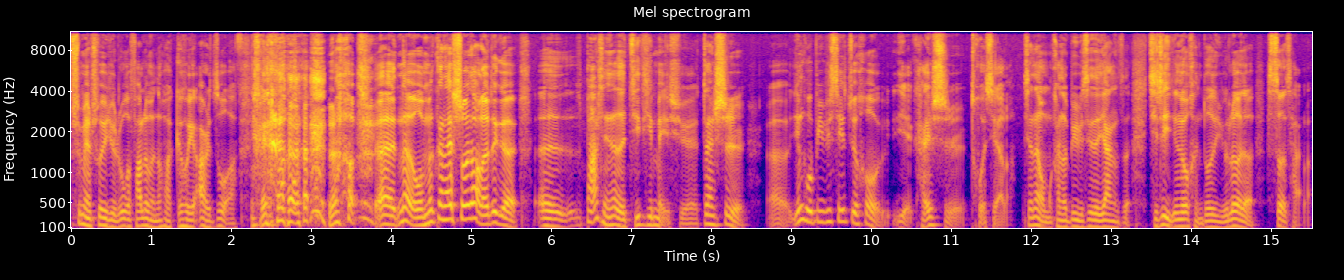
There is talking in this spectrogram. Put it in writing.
顺便说一句，如果发论文的话，给我一二作啊。然后呃，那我们刚才说到了这个呃八十年代的集体美学，但是。呃，英国 BBC 最后也开始妥协了。现在我们看到 BBC 的样子，其实已经有很多的娱乐的色彩了。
